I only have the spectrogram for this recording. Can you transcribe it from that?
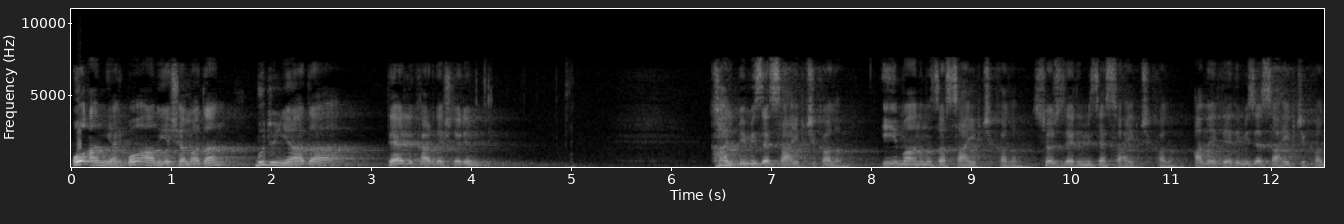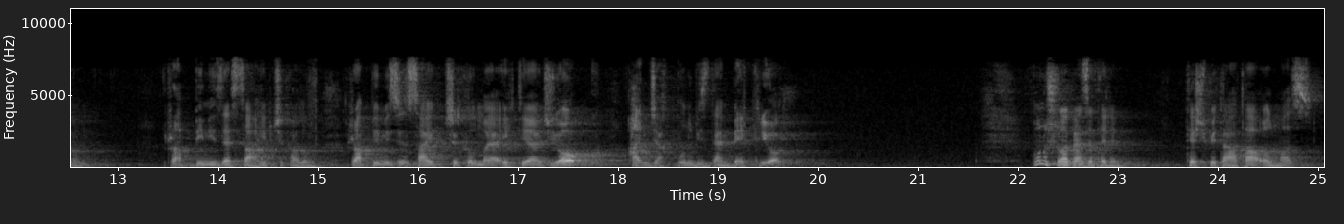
o, an, o anı yaşamadan bu dünyada değerli kardeşlerim kalbimize sahip çıkalım. imanımıza sahip çıkalım. Sözlerimize sahip çıkalım. Amellerimize sahip çıkalım. Rabbimize sahip çıkalım. Rabbimizin sahip çıkılmaya ihtiyacı yok. Ancak bunu bizden bekliyor. Bunu şuna benzetelim. Teşbihte hata olmaz.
